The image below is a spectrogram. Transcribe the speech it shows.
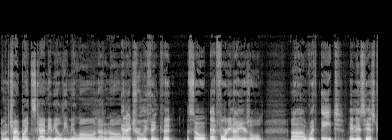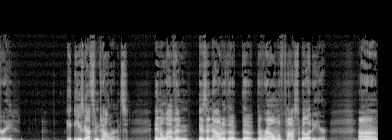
I'm gonna try to bite this guy. Maybe he'll leave me alone. I don't know. And I truly think that so at 49 years old, uh, with eight in his history, he- he's got some tolerance. And 11 isn't out of the, the, the realm of possibility here. Uh,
